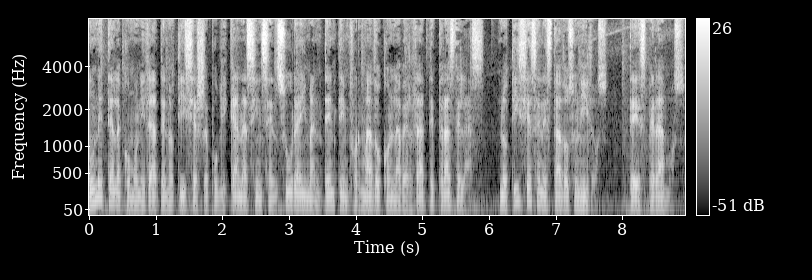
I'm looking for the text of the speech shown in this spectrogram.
Únete a la comunidad de noticias republicanas sin censura y mantente informado con la verdad detrás de las noticias en Estados Unidos. Te esperamos.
